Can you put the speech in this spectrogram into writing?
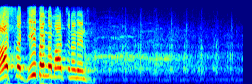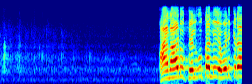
రాష్ట్ర గీతంగా మార్చిన నేను. ఆనాడు తెలుగు తల్లి ఎవడికిరా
